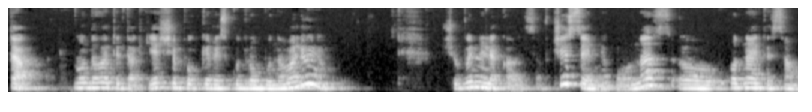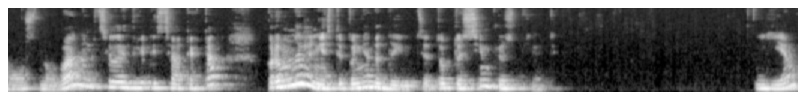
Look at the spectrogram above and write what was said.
Так, ну давайте так. Я ще поки риску дробу намалюю щоб ви не лякалися. В чисельнику у нас о, одна і та сама основа 0,2, так? Примножені степені додаються, тобто 7 плюс 5. Є.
